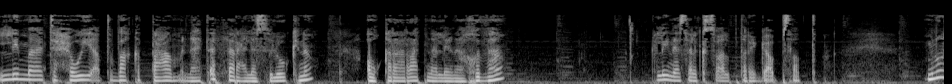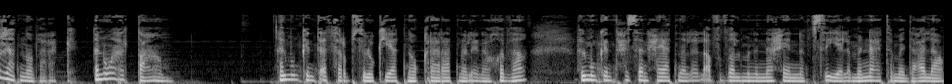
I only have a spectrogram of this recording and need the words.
لما تحويه أطباق الطعام أنها تأثر على سلوكنا أو قراراتنا اللي ناخذها خليني أسألك السؤال بطريقة أبسط من وجهة نظرك أنواع الطعام هل ممكن تأثر بسلوكياتنا وقراراتنا اللي ناخذها؟ هل ممكن تحسن حياتنا للأفضل من الناحية النفسية لما نعتمد على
